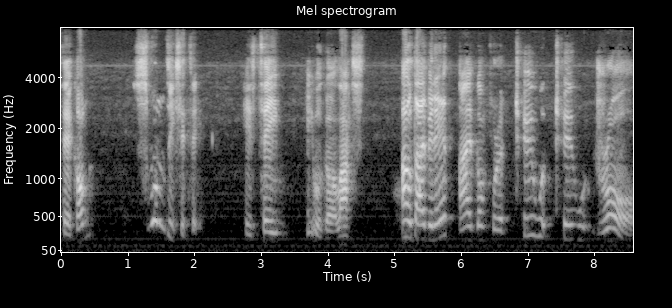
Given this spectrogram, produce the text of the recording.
take on Swansea City. His team, he will go last. I'll dive in here. I've gone for a 2 2 draw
